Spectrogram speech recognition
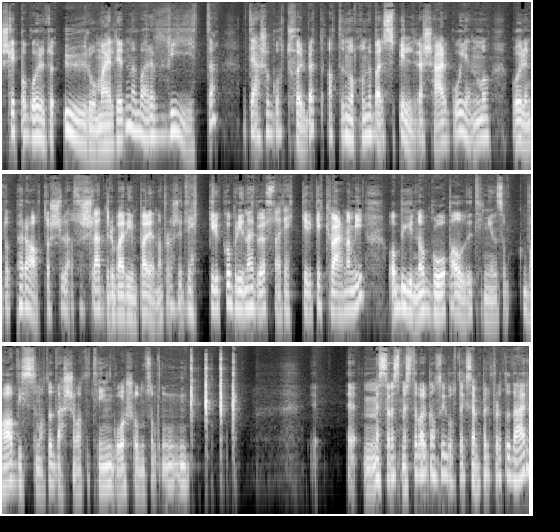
slippe å gå rundt og uroe meg hele tiden, men bare vite at jeg er så godt forberedt at nå kan du bare spille deg sjæl god gjennom å gå rundt og prate, og så sladrer du bare inn på arenaen, for da rekker du ikke å bli nervøs, da rekker ikke kverna mi å begynne å gå på alle de tingene som Hva hvis om at det dersom at ting går sånn som mm, Mesternes mester var et ganske godt eksempel, for dette der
